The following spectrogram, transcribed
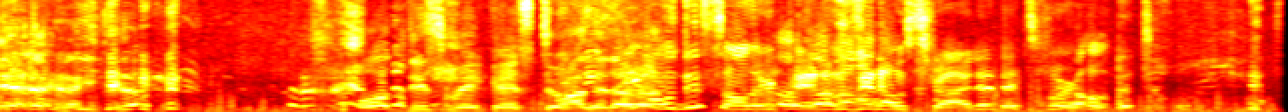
Yeah. All this week is two You hundred see all the solar panels in Australia? That's for all the toilets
